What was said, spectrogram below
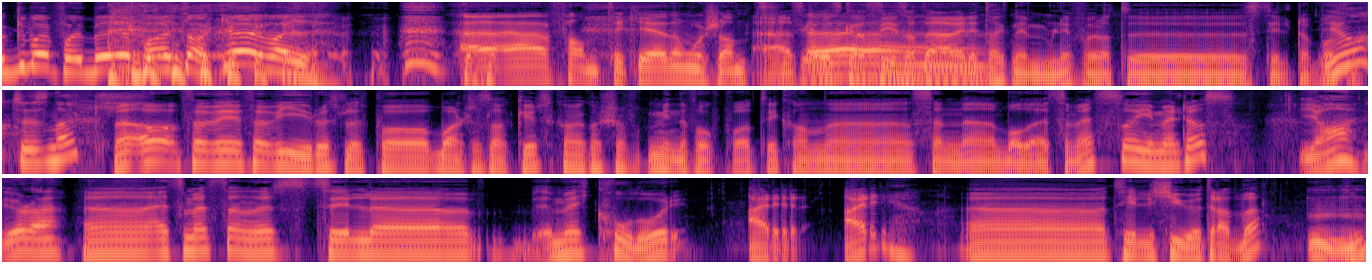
Kan ikke bare forberede et par saker, jeg. Jeg, jeg fant ikke noe morsomt. Jeg skal, skal sies at jeg er veldig takknemlig for at du stilte opp. Jo, Altså. tusen takk. Men, og, før, vi, før vi gir oss løs på barnslige saker, så kan vi kanskje minne folk på at de kan eh, sende både SMS og e-mail til oss. Ja, gjør det. Uh, SMS sendes til, uh, med kodeord RR eh, til 2030. Mm,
